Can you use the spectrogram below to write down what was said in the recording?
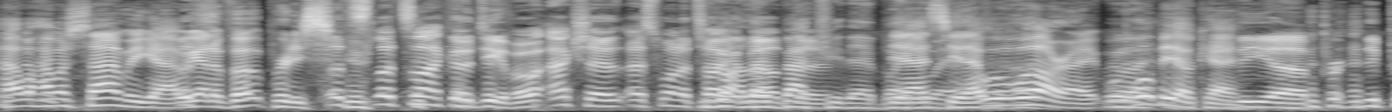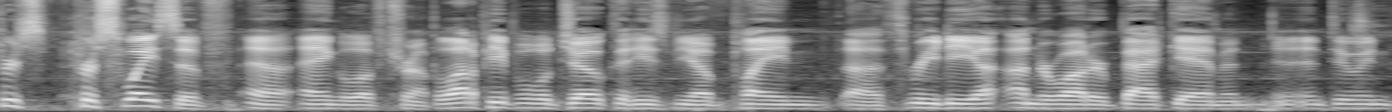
How, how much time we got? We got to vote pretty soon. Let's let's not go deep. Oh, Actually, I just want to You talk got a low about battery the, there, by yeah, I the way. see that. We're, we're all right. We'll, we'll be okay. the uh, per, the pers- persuasive uh, angle of Trump. A lot of people will joke that he's you know playing uh, 3D underwater backgammon and, and doing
